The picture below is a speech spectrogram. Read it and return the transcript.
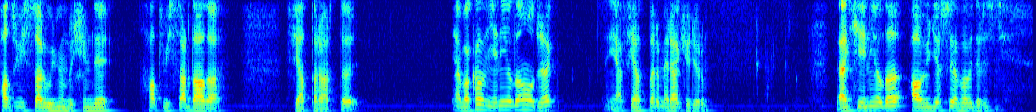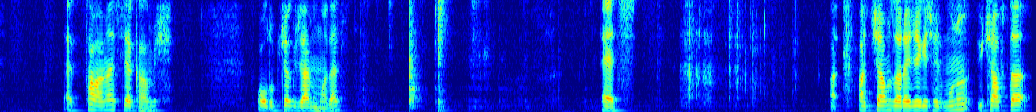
Hot Wheels'lar uygundu. Şimdi Hot Wheels'lar daha da fiyatlar arttı. Ya bakalım yeni yılda ne olacak? Ya fiyatları merak ediyorum. Belki yeni yılda av videosu yapabiliriz. Ya, tamamen size kalmış. Oldukça güzel bir model. Evet. Açacağımız araca geçelim. Bunu 3 hafta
